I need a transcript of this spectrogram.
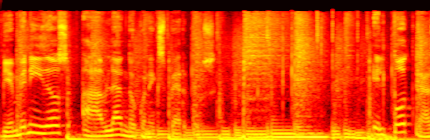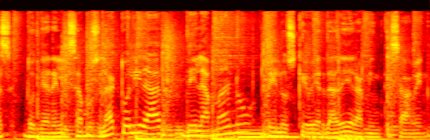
Bienvenidos a Hablando con expertos. El podcast donde analizamos la actualidad de la mano de los que verdaderamente saben.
